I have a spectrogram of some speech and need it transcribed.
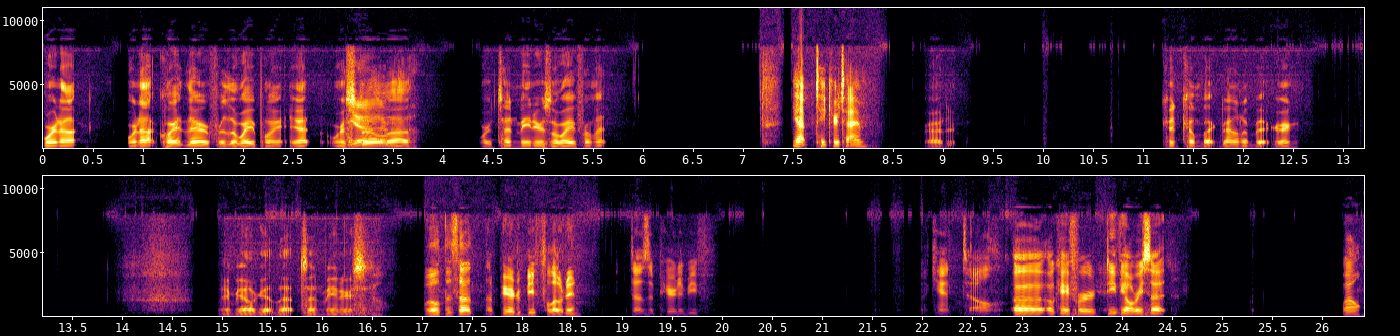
We're not we're not quite there for the waypoint yet. We're Yeah, still uh we're ten meters away from it. Yep, take your time. Roger. Could come back down a bit, Greg. Maybe I'll get that ten meters. Well, does that appear to be floating? It does appear to be. I can't tell. Uh, okay for DVL reset. Well,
